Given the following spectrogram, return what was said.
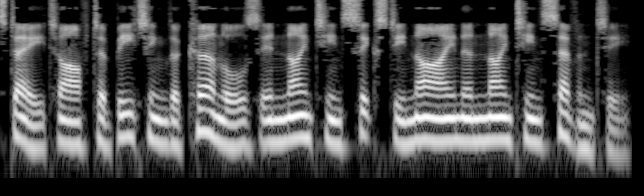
State after beating the Colonels in 1969 and 1970.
